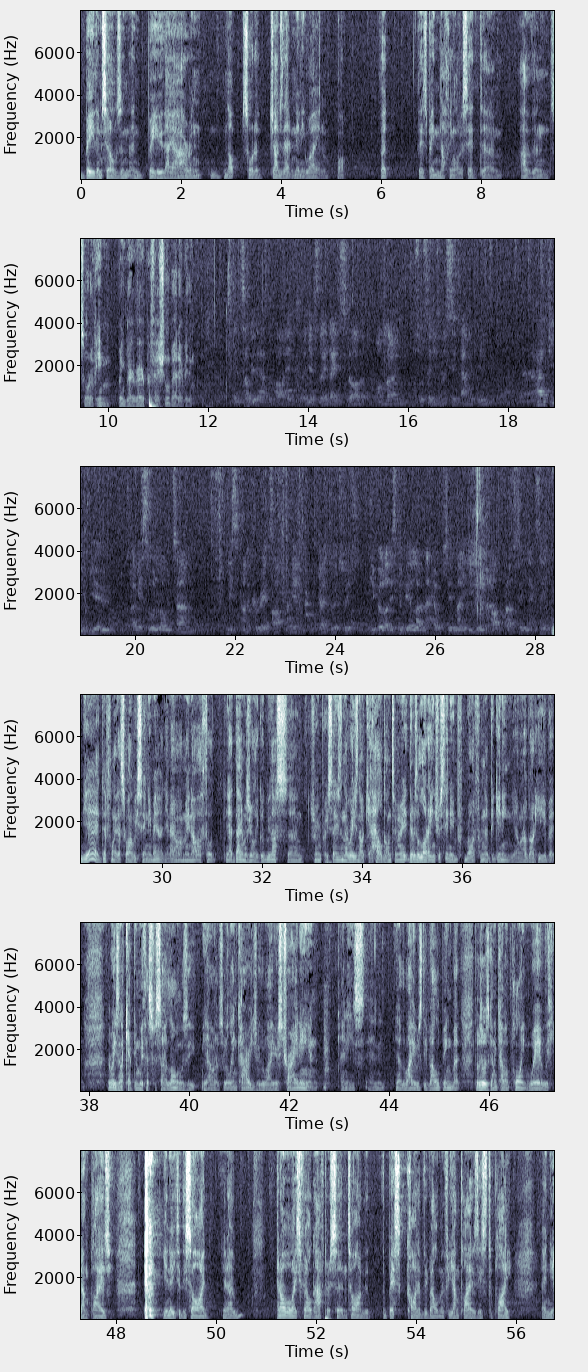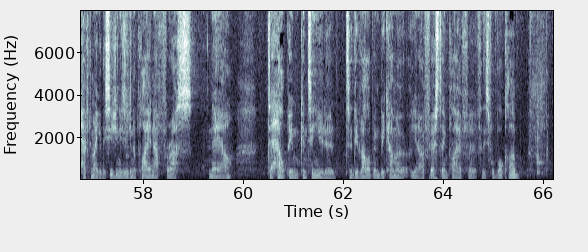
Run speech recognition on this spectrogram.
be themselves and, and be who they are and not sort of judge that in any way. And there's been nothing, like I said, um, other than sort of him being very, very professional about everything. Yeah, definitely. That's why we sent him out. You know, I mean, I, I thought you Dane was really good with us um, during pre-season. The reason I kept, held on to him, there was a lot of interest in him right from the beginning. You know, when I got here, but the reason I kept him with us for so long was he, you know, I was really encouraged with the way he was training and and he's and you know the way he was developing. But there was always going to come a point where with young players, you need to decide. You know, and I've always felt after a certain time that the best kind of development for young players is to play and you have to make a decision: is he going to play enough for us now to help him continue to, to develop and become a you know first team player for, for this football club,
